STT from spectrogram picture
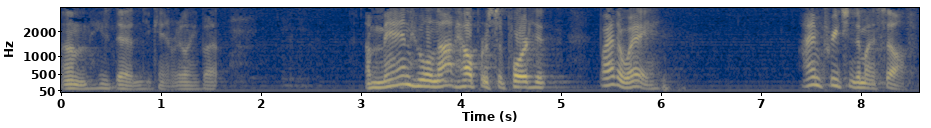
Um, he's dead. You can't really, but a man who will not help or support his. By the way, I'm preaching to myself.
